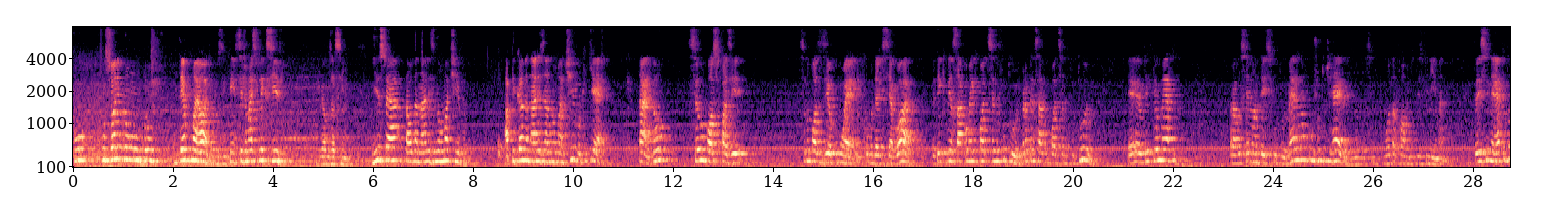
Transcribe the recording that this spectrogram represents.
fun, funcione para um, para um tempo maior, digamos assim, seja mais flexível, digamos assim. Isso é a tal da análise normativa. Aplicando a análise normativa, o que, que é? Tá, então, se eu não posso fazer, se eu não posso dizer como é e como deve ser agora, eu tenho que pensar como é que pode ser no futuro. Para pensar como pode ser no futuro, é, eu tenho que ter um método para você manter esse futuro. Método é um conjunto de regras, assim, uma outra forma de definir, né? Então, esse método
